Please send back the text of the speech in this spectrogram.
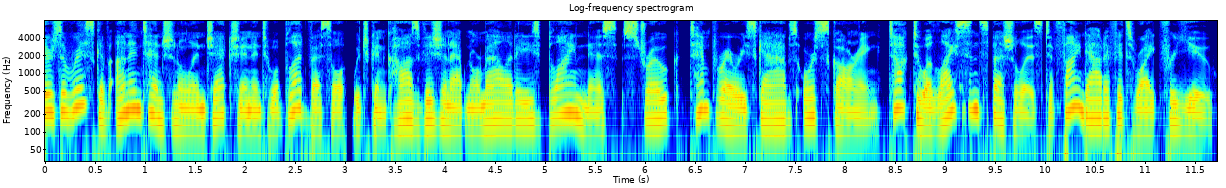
There's a risk of unintentional injection into a blood vessel, which can cause vision abnormalities, blindness, stroke, temporary scabs, or scarring. Talk to a licensed specialist to find out if it's right for you.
